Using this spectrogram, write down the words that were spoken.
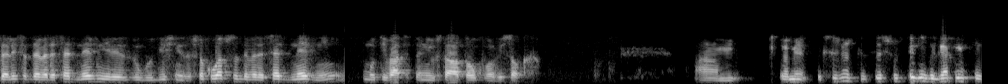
дали са 90-дневни или едногодишни? Защо когато са 90-дневни, мотивацията ни остава толкова висока? Ами, всъщност, всъщност стига загадна с,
